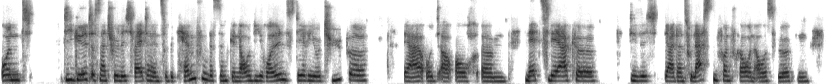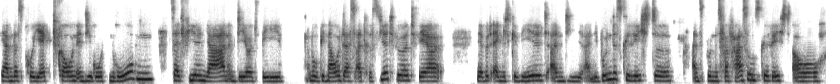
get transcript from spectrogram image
Und die gilt es natürlich weiterhin zu bekämpfen. Das sind genau die Rollenstereotype, ja, und auch, auch ähm, Netzwerke, die sich ja dann zu Lasten von Frauen auswirken. Wir haben das Projekt Frauen in die roten Roben seit vielen Jahren im DJB, wo genau das adressiert wird. Wer, wer wird eigentlich gewählt an die, an die Bundesgerichte, ans Bundesverfassungsgericht auch?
